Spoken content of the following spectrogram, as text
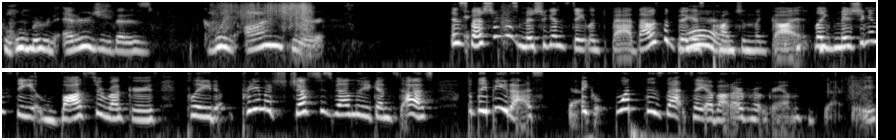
full moon energy that is going on here? Especially because Michigan State looked bad. That was the biggest yeah. punch in the gut. Like, Michigan State lost to Rutgers, played pretty much just as badly against us, but they beat us. Yeah. Like, what does that say about our program? Exactly.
